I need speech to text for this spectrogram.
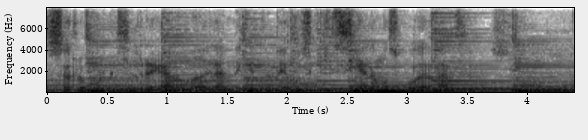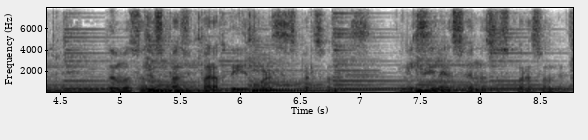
Conocerlo porque es el regalo más grande que tenemos y quisiéramos poder dárselos. Tenemos un espacio para pedir por esas personas, en el silencio de nuestros corazones.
